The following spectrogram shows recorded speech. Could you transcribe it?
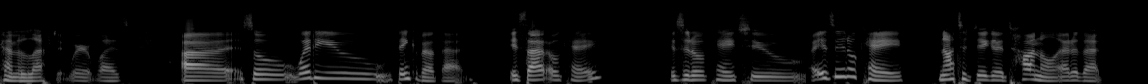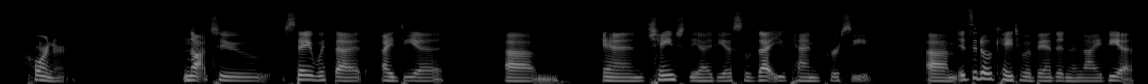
kind of left it where it was. Uh, so, what do you think about that? Is that okay? Is it okay to is it okay not to dig a tunnel out of that corner? Not to stay with that idea um, and change the idea so that you can proceed. Um, is it okay to abandon an idea?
